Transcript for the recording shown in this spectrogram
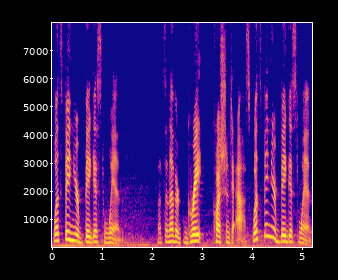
what's been your biggest win? That's another great question to ask. What's been your biggest win?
